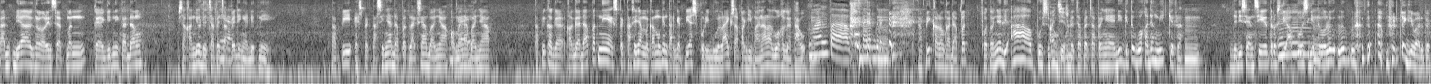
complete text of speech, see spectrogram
kan dia ngeluarin statement kayak gini kadang misalkan dia udah capek-capek Iya. nih ngedit nih. Tapi ekspektasinya dapat likes-nya banyak, komennya banyak. Tapi kagak kagak dapat nih ekspektasinya mereka mungkin target dia 10.000 likes apa gimana lah gua kagak tahu. mantap selebgram Tapi kalau nggak dapet fotonya dihapus dong. Anjir. Udah capek-capek ngedit gitu gua kadang mikir lah. Hmm. Jadi sensi terus dihapus gitu. Lu, lu, lu menurut lu gimana tuh?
